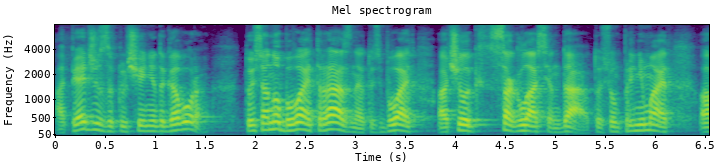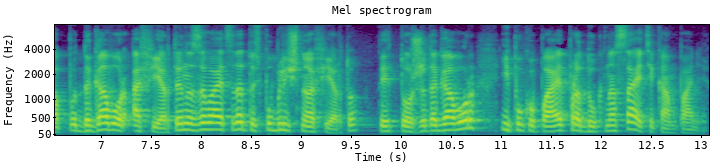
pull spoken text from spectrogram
Опять же, заключение договора. То есть оно бывает разное. То есть бывает а, человек согласен, да, то есть он принимает а, договор оферты, называется, да, то есть публичную оферту, это тоже договор, и покупает продукт на сайте компании.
